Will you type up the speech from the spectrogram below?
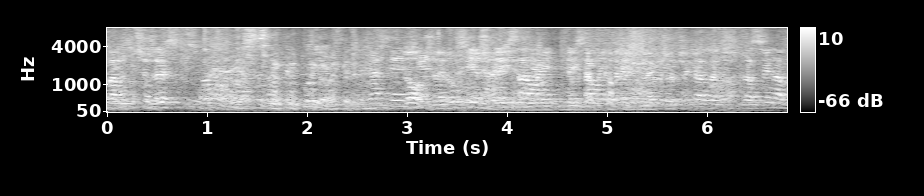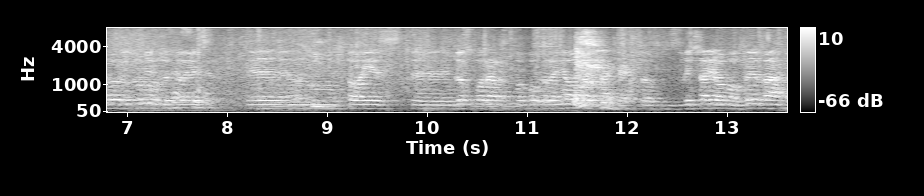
Pan Krzyżewski. Dobrze, również tej samej, tej samej treści proszę przekazać dla syna, bo rozumiem, że to jest, to jest gospodarstwo pokoleniowe, tak jak to zwyczajowo bywa.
